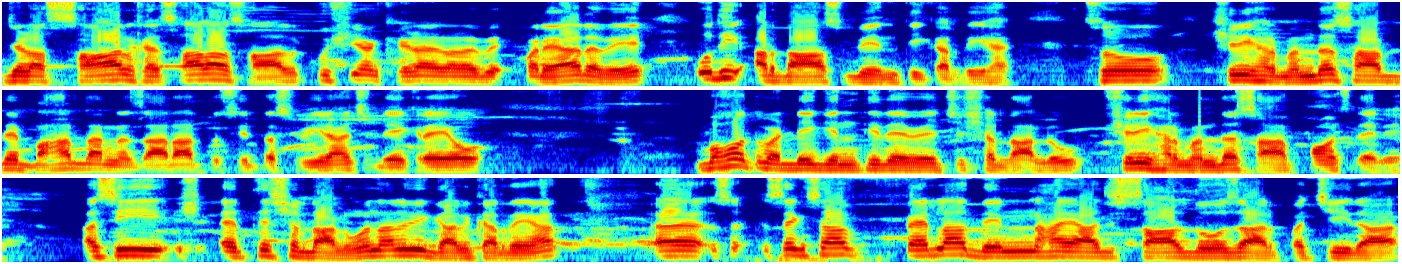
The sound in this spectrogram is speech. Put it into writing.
ਜਿਹੜਾ ਸਾਲ ਹੈ, ਸਾਰਾ ਸਾਲ ਖੁਸ਼ੀਆਂ ਖੇੜਾ ਰਵੇ- ਭਰਿਆ ਰਵੇ, ਉਹਦੀ ਅਰਦਾਸ ਬੇਨਤੀ ਕਰਦੀ ਹੈ। ਸੋ ਸ਼੍ਰੀ ਹਰਮੰਦਰ ਸਾਹਿਬ ਦੇ ਬਾਹਰ ਦਾ ਨਜ਼ਾਰਾ ਤੁਸੀਂ ਤਸਵੀਰਾਂ 'ਚ ਦੇਖ ਰਹੇ ਹੋ। ਬਹੁਤ ਵੱਡੀ ਗਿਣਤੀ ਦੇ ਵਿੱਚ ਸ਼ਰਧਾਲੂ ਸ਼੍ਰੀ ਹਰਮੰਦਰ ਸਾਹਿਬ ਪਹੁੰਚਦੇ ਨੇ। ਅਸੀਂ ਇੱਥੇ ਸ਼ਰਧਾਲੂਆਂ ਨਾਲ ਵੀ ਗੱਲ ਕਰਦੇ ਹਾਂ। ਸਿੰਘ ਸਾਹਿਬ, ਪਹਿਲਾ ਦਿਨ ਹੈ ਅੱਜ ਸਾਲ 2025 ਦਾ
